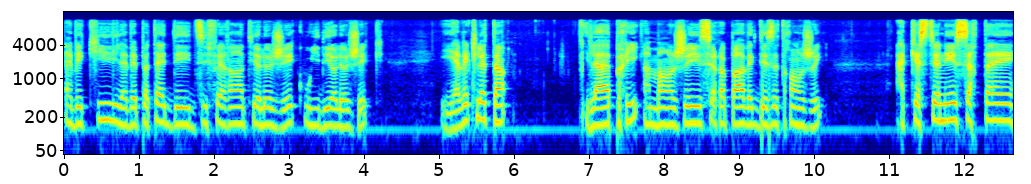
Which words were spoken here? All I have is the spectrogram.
avec qui il avait peut-être des différends théologiques ou idéologiques. Et avec le temps, il a appris à manger ses repas avec des étrangers, à questionner certains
